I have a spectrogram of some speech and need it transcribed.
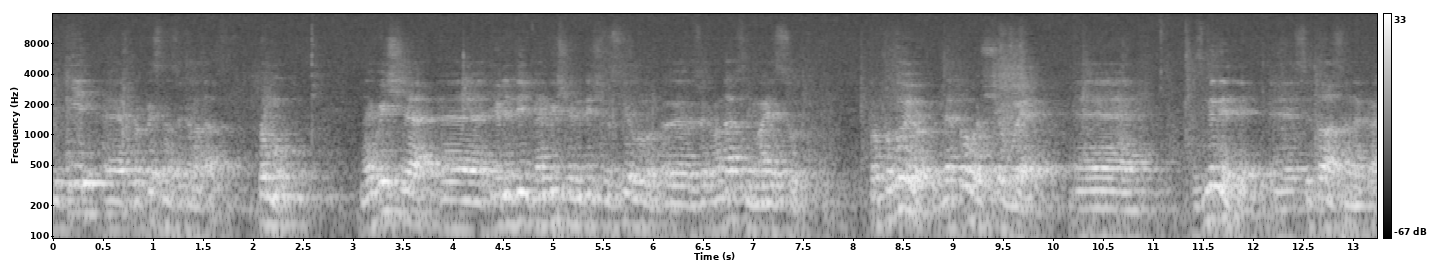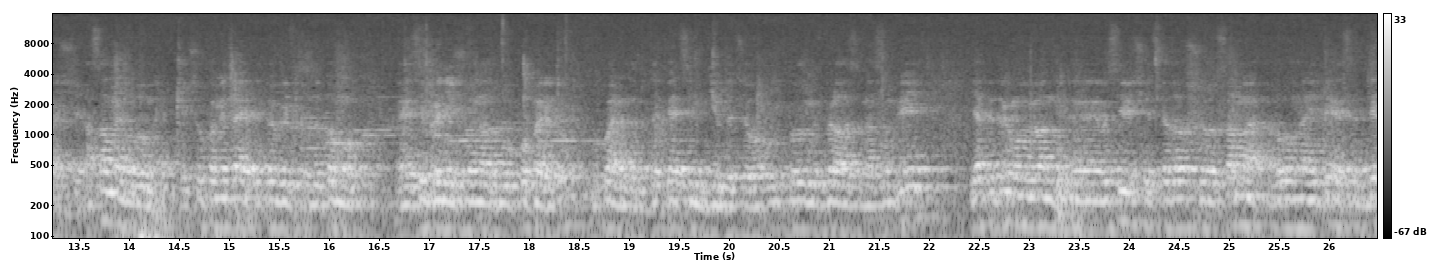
які е, прописано законодавством. Тому найвища, е, юриди- найвищу юридичну силу е, в законодавстві має суд. Пропоную для того, щоб е, змінити ситуацію на краще, а саме головне, якщо пам'ятаєте, той виступ на тому зібранні, що у нас був попереду, буквально за 5-7 днів до цього, коли ми збиралися на асамблеї, я підтримав Івана е, Васильовича і сказав, що саме головна ідея це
